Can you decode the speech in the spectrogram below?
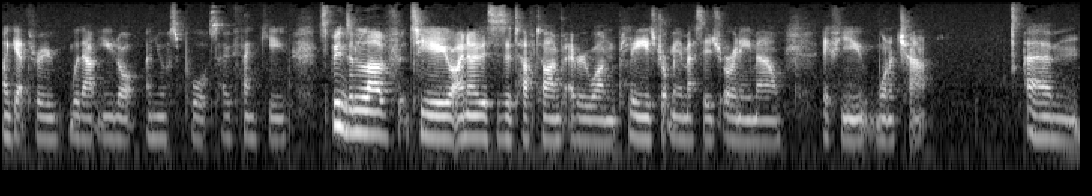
I get through without you lot and your support, so thank you. Spoons and love to you. I know this is a tough time for everyone. Please drop me a message or an email if you want to chat. Um,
